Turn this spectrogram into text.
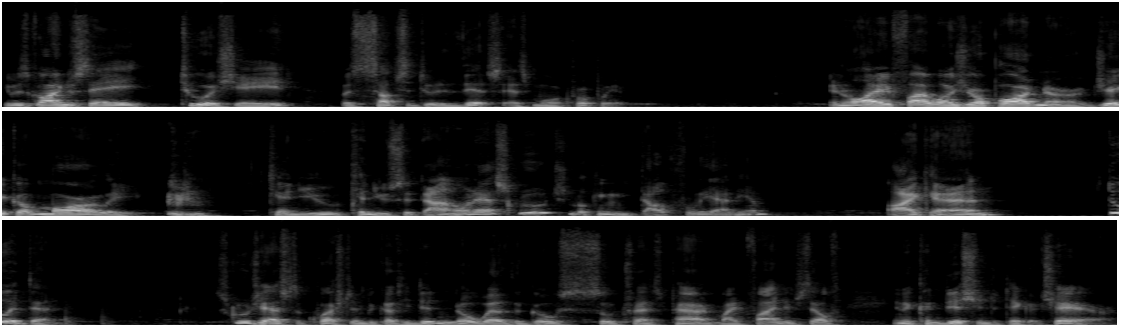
He was going to say to a shade, but substituted this as more appropriate. In life, I was your partner, Jacob Marley. can you can you sit down? asked Scrooge, looking doubtfully at him. I can. Do it then. Scrooge asked the question because he didn't know whether the ghost so transparent might find himself in a condition to take a chair,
